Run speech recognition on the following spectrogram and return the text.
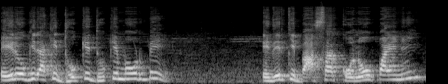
এই রোগীরা কি ধুকে ধুকে মরবে? এদের কি বাঁচার কোনো উপায় নেই?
